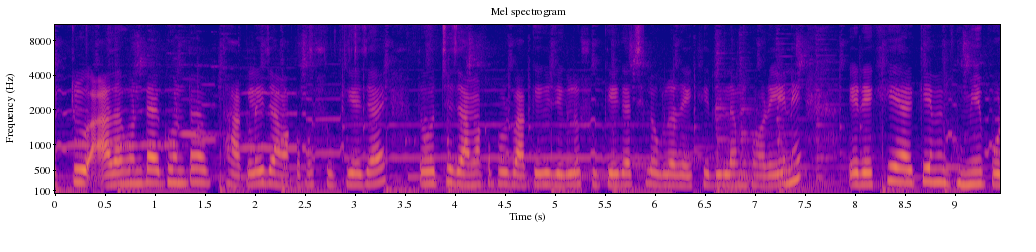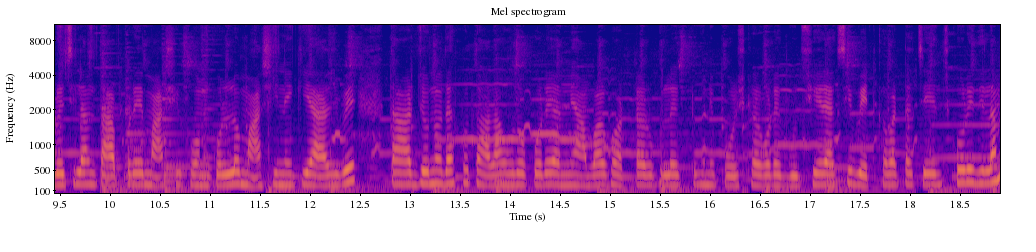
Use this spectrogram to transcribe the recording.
একটু আধা ঘণ্টা, এক ঘণ্টা থাকলেই জামা কাপড় শুকিয়ে যায়। তো হচ্ছে জামা কাপড় বাকি যেগুলো শুকিয়ে গেছিল ওগুলো রেখে দিলাম ঘরে এনে। এ রেখে আর কি আমি ঘুমিয়ে পড়েছিলাম, তারপরে মাসি ফোন করল, মাসি নাকি আসবে। তার জন্য দেখো তাড়াহুড়ো করে আমি আবার ঘরটারগুলো একটুখানি পরিষ্কার করে গুছিয়ে রাখছি বেড কাভারটা চেঞ্জ করে দিলাম।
